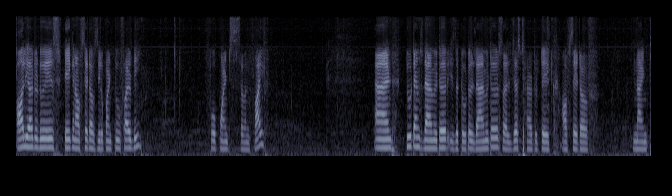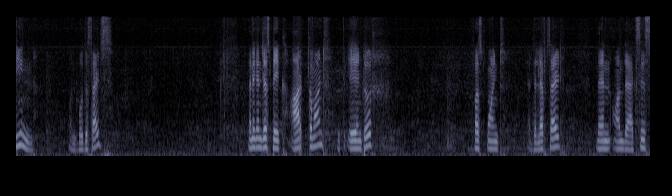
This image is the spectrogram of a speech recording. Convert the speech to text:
All you have to do is take an offset of 0.25d 4.75 and 2 times diameter is the total diameter so I'll just have to take offset of 19 on both the sides. Then I can just take arc command with a enter first point at the left side then on the axis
